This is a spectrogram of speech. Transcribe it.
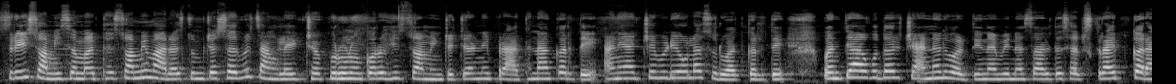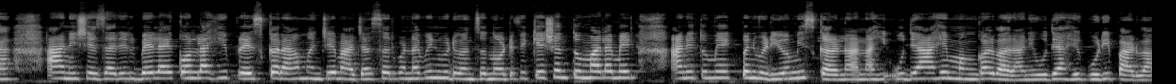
श्री स्वामी समर्थ स्वामी महाराज तुमच्या सर्व चांगल्या इच्छा पूर्ण करो ही स्वामींच्या चरणी प्रार्थना करते आणि आजच्या व्हिडिओला सुरुवात करते. पण त्या अगोदर चॅनलवरती नवीन असाल तर सबस्क्राईब करा आणि शेजारील बेल आयकॉनलाही प्रेस करा म्हणजे माझ्या सर्व नवीन व्हिडिओंचं नोटिफिकेशन तुम्हाला मिळेल आणि तुम्ही एक पण व्हिडिओ मिस करणार नाही. उद्या आहे मंगळवार आणि उद्या आहे गुढीपाडवा.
